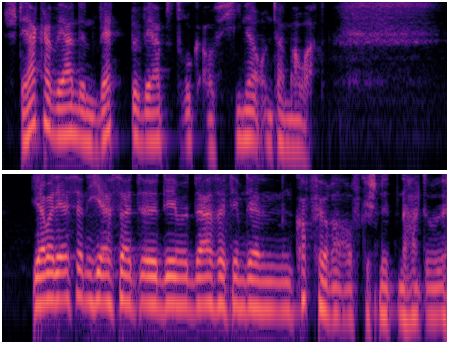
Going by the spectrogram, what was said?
stärker werdenden Wettbewerbsdruck aus China untermauert. Ja, aber der ist ja nicht erst seit äh, dem, da, seitdem der einen Kopfhörer aufgeschnitten hat oder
